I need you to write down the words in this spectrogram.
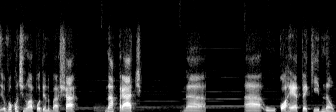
eu vou continuar podendo baixar? Na prática, na, a, o correto é que não.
